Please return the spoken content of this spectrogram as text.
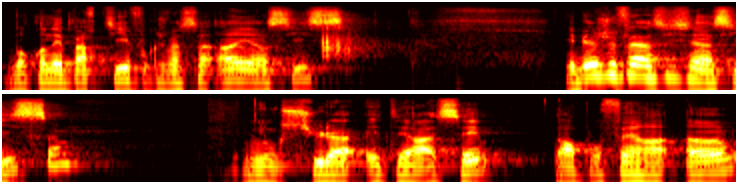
Donc on est parti, il faut que je fasse un 1 et un 6. Eh bien, je fais un 6 et un 6. Donc celui-là est terrassé. Alors pour faire un 1,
